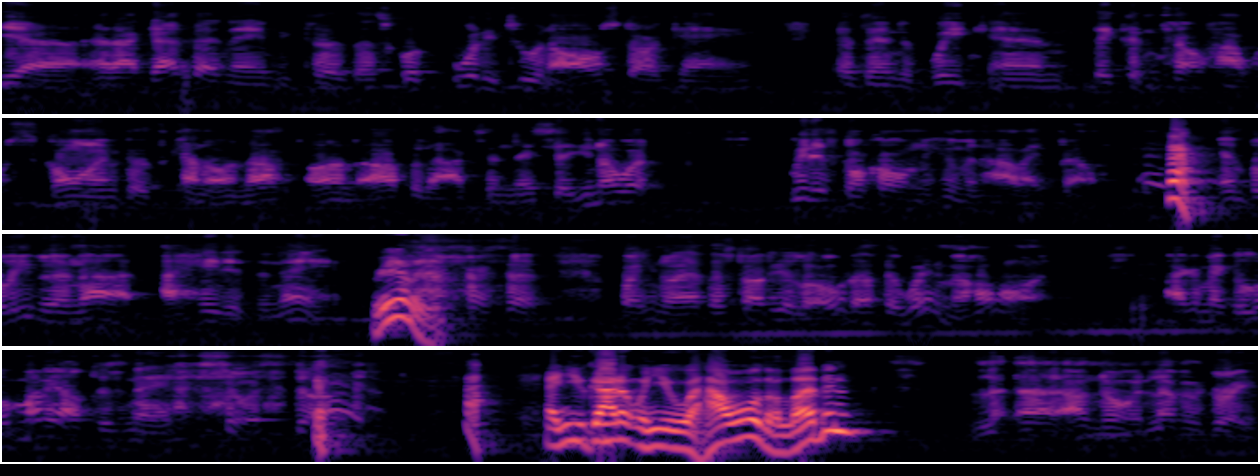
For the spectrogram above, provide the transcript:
Yeah, and I got that name because I scored 42 in the All-Star game at the end of the week, and they couldn't tell how I was scoring because it's kind of unorth- unorthodox. And they said, you know what? We're just going to call him the Human Highlight Film. and believe it or not, I hated the name. Really? but, you know, as I started to get a little older, I said, wait a minute, hold on. I can make a little money off this name. so it stuck. And you got it when you were how old? 11? Le- uh, know, 11th grade.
